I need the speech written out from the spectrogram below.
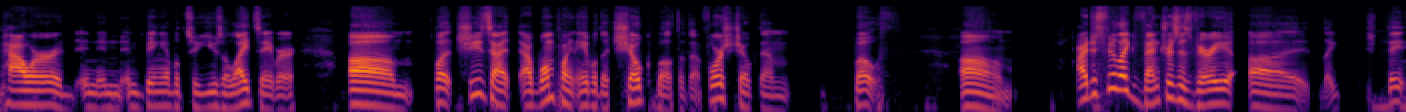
power and in, in, in being able to use a lightsaber. Um, but she's at at one point able to choke both of them, force choke them both. Um, I just feel like Ventress is very uh like they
